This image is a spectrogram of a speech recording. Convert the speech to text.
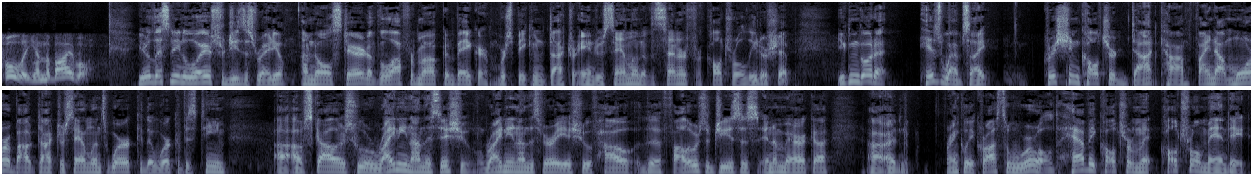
fully in the Bible. You're listening to Lawyers for Jesus Radio. I'm Noel Sterrett of the law firm Mauck and Baker. We're speaking with Dr. Andrew Sandlin of the Center for Cultural Leadership. You can go to his website, christianculture.com, find out more about Dr. Sandlin's work, the work of his team uh, of scholars who are writing on this issue, writing on this very issue of how the followers of Jesus in America uh, and frankly across the world have a cultural cultural mandate.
